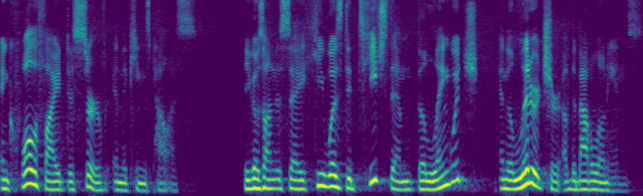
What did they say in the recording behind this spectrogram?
and qualified to serve in the king's palace. He goes on to say, He was to teach them the language and the literature of the Babylonians.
